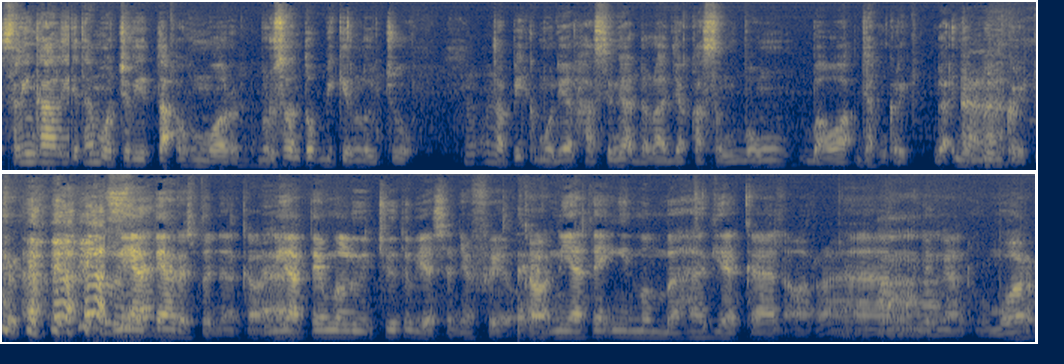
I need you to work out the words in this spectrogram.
Seringkali kita mau cerita humor, berusaha untuk bikin lucu. Tapi kemudian hasilnya adalah jaka sembung bawa jangkrik, nggak nyambung krik krik. niatnya harus benar. Kalau niatnya melucu itu biasanya fail. Kalau niatnya ingin membahagiakan orang dengan humor,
